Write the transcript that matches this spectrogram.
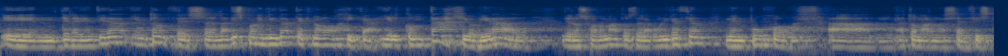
eh, de la identidad. Y entonces la disponibilidad tecnológica y el contagio viral de los formatos de la comunicación me empujó a, a tomar unas selfies.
